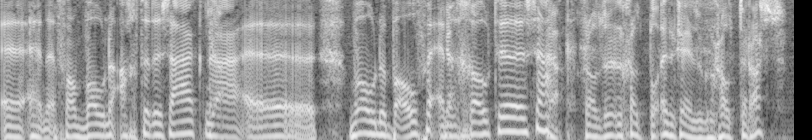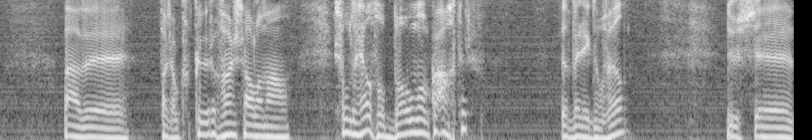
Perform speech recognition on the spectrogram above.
eh, en van wonen achter de zaak naar eh, wonen boven en Ja. een grote zaak. Ja, groot, een groot, en ik kreeg natuurlijk een groot terras. Waar we, wat ook keurig was allemaal. Er stonden heel veel bomen ook achter. Dat weet ik nog wel. Dus eh,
